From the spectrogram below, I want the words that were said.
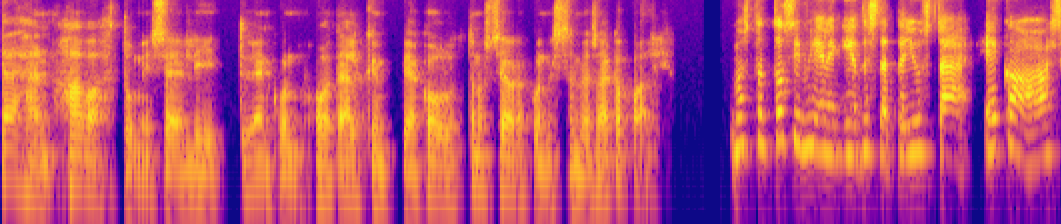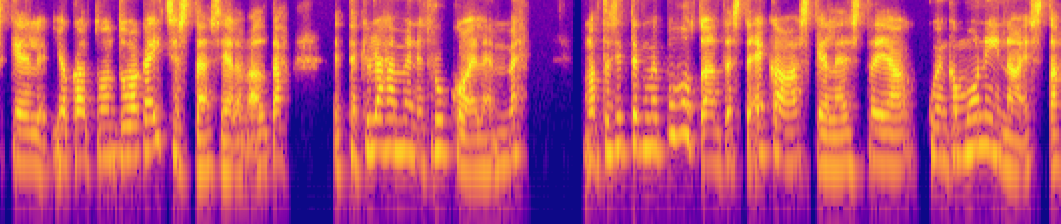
tähän havahtumiseen liittyen, kun olet l kouluttanut seurakunnissa myös aika paljon? Minusta on tosi mielenkiintoista, että just tämä eka askel, joka tuntuu aika itsestäänselvältä, että kyllähän me nyt rukoilemme, mutta sitten kun me puhutaan tästä eka-askeleesta ja kuinka moninaista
